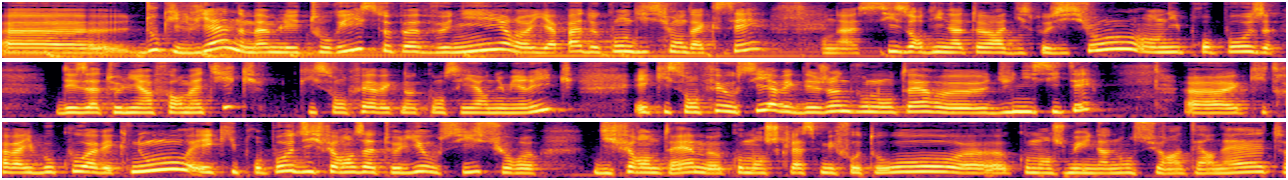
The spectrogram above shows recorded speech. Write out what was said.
Euh, D'où qu'ils viennent, même les touristes peuvent venir, il n'y a pas de conditions d'accès. On a six ordinateurs à disposition, on y propose des ateliers informatiques qui sont faits avec notre conseillère numérique et qui sont faits aussi avec des jeunes volontaires euh, d'unicité euh, qui travaillent beaucoup avec nous et qui proposent différents ateliers aussi sur euh, différents thèmes, comment je classe mes photos, comment je mets une annonce sur Internet.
